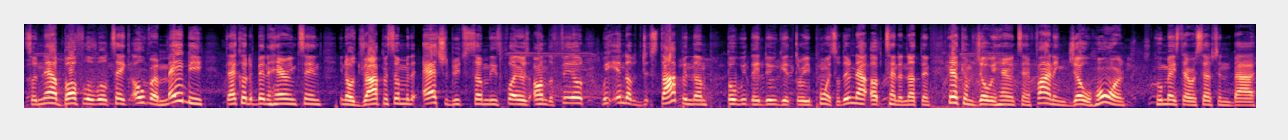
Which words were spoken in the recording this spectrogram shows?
So now Buffalo will take over. Maybe that could have been Harrington, you know, dropping some of the attributes of some of these players on the field. We end up stopping them, but we, they do get three points. So they're now up 10 to nothing. Here comes Joey Harrington finding Joe Horn, who makes that reception by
